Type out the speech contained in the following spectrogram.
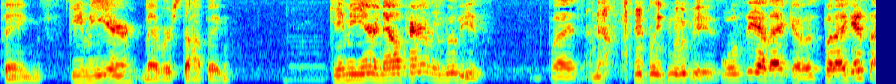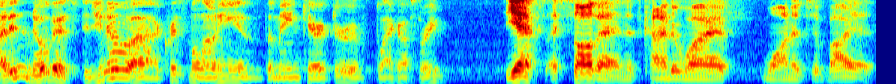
things, Game of year, never stopping. game of year, and now apparently movies. But now apparently movies. we'll see how that goes. But I guess I didn't know this. Did you know uh, Chris Meloni is the main character of Black Ops Three? Yes, I saw that, and it's kind of why I f- wanted to buy it.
